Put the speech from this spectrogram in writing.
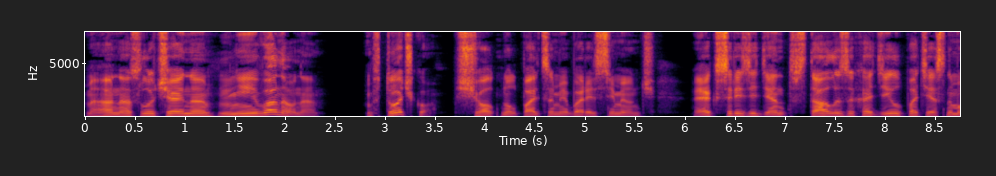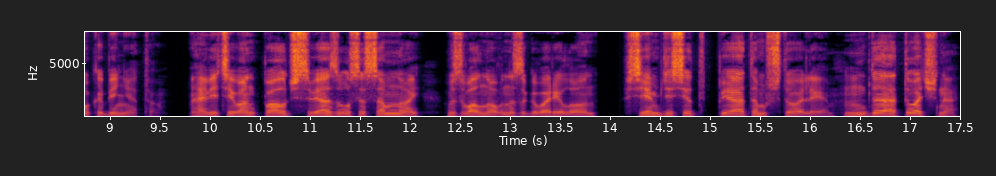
она случайно не Ивановна? В точку, щелкнул пальцами Борис Семенович. Экс-резидент встал и заходил по тесному кабинету. «А ведь Иван Павлович связывался со мной», – взволнованно заговорил он. «В семьдесят пятом, что ли? Да, точно.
